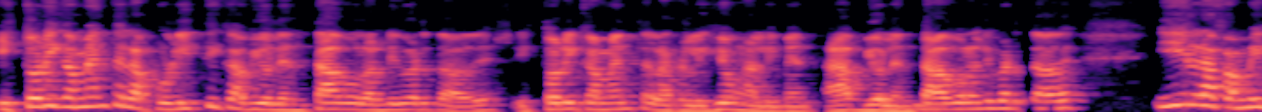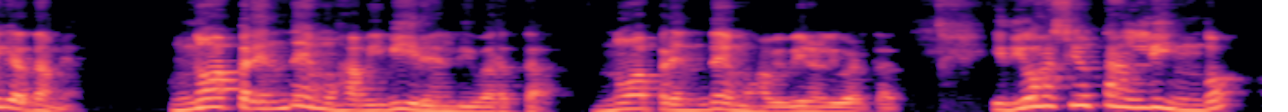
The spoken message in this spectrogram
Históricamente la política ha violentado las libertades, históricamente la religión ha violentado las libertades y la familia también. No aprendemos a vivir en libertad, no aprendemos a vivir en libertad. Y Dios ha sido tan lindo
